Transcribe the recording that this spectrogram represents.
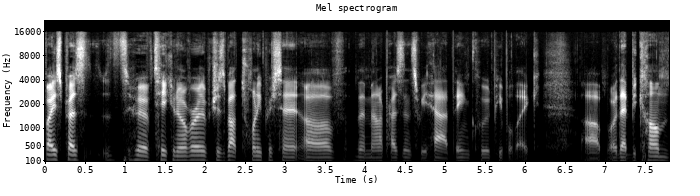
vice presidents who have taken over, which is about 20% of the amount of presidents we had. They include people like, uh, or that become,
